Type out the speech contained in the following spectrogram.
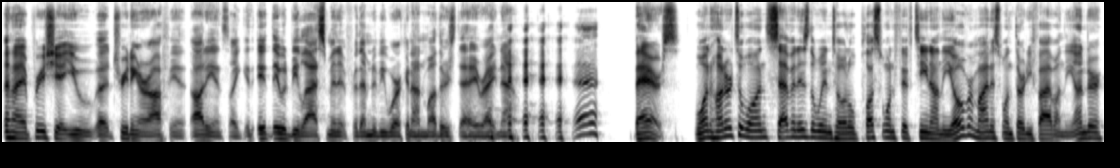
And I appreciate you uh, treating our audience, audience like it, it, it would be last minute for them to be working on Mother's Day right now. Bears 100 to 1, 7 is the win total, plus 115 on the over, minus 135 on the under.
